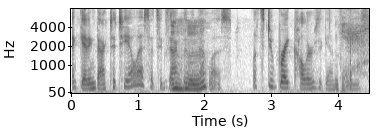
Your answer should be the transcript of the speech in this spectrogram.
And getting back to TOS, that's exactly what mm-hmm. that was. Let's do bright colors again, please.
